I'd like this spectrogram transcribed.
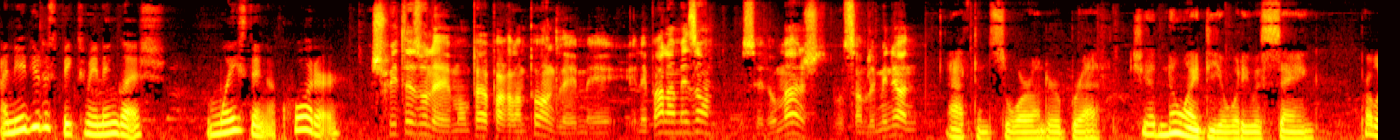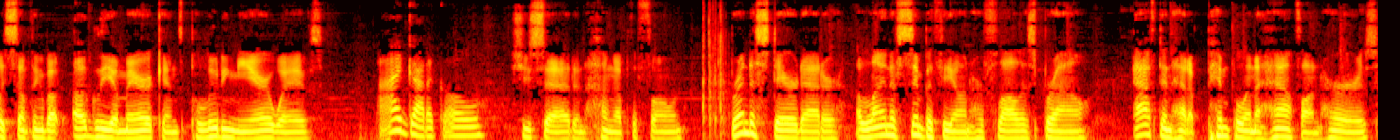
I need you to speak to me in English. I'm wasting a quarter. Je suis désolé, mon père parle un peu anglais, mais il n'est pas à la maison. C'est dommage, vous semblez mignonne. Afton swore under her breath. She had no idea what he was saying. Probably something about ugly Americans polluting the airwaves. I gotta go, she said and hung up the phone. Brenda stared at her, a line of sympathy on her flawless brow. Afton had a pimple and a half on hers,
